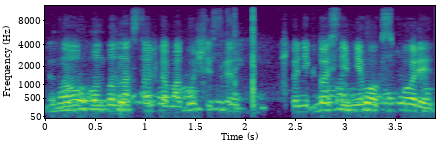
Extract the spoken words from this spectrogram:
Но он был настолько могуществен, что никто с ним не мог спорить.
